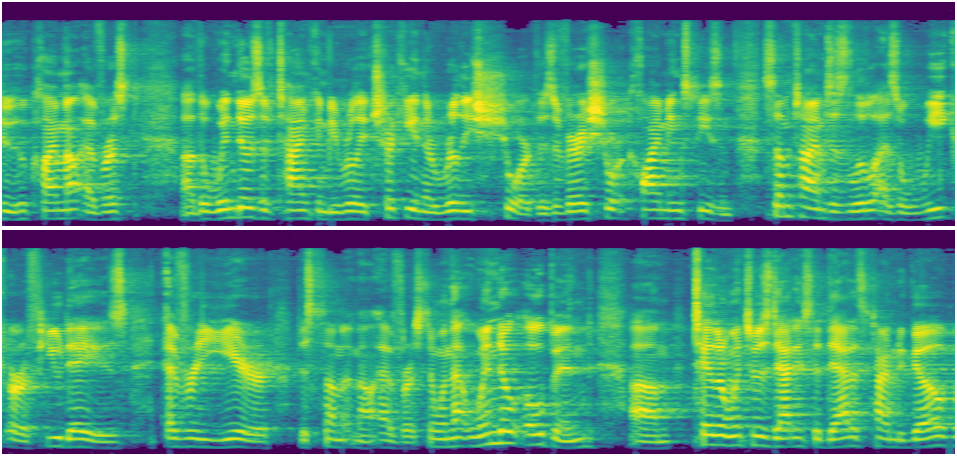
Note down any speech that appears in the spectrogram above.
who, climb Mount Everest, uh, the windows of time can be really tricky and they're really short. There's a very short climbing season, sometimes as little as a week or a few days every year to summit Mount Everest. And when that window opened, um, Taylor went to his dad and said, Dad, it's time to go.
